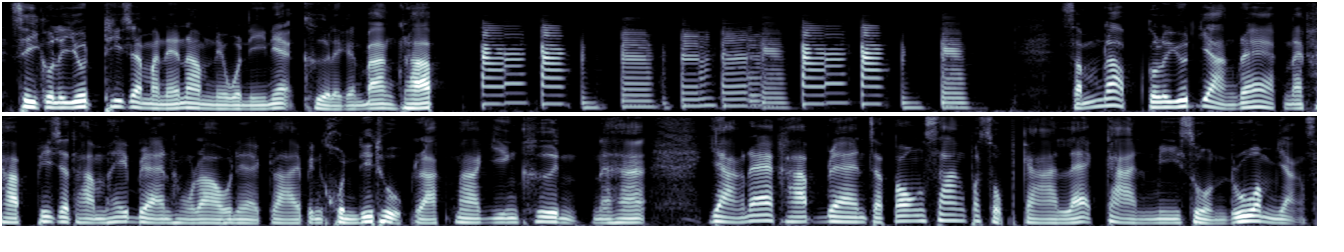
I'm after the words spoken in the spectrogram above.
4 กลยุทธ์ที่จะมาแนะนำในวันนี้เนี่ยคืออะไรกันบ้างครับสำหรับกลยุทธ์อย่างแรกนะครับที่จะทำให้แบรนด์ของเราเนี่ยกลายเป็นคนที่ถูกรักมากยิ่งขึ้นนะฮะอย่างแรกครับแบรนด์จะต้องสร้างประสบการณ์และการมีส่วนร่วมอย่างส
